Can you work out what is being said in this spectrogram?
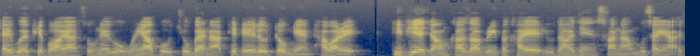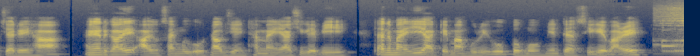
တိုက်ပွဲဖြစ်ပွားရာဇုံတွေကိုဝင်ရောက်ဖို့ကြိုးပမ်းတာဖြစ်တယ်လို့တုံ့ပြန်ထားပါတယ်။ဒီဖြစ်အကြောင်းဂါဇာပရိပခရဲ့လူသားချင်းစာနာမှုဆိုင်ရာအကြက်တွေဟာနိုင်ငံတကာရဲ့အာရုံစိုက်မှုကိုနှောက်ယှက်ထပ်မံရရှိခဲ့ပြီးတန်တမာရေးရာတင်းမာမှုတွေကိုပုံပုံမြင့်တက်စေခဲ့ပါတယ်။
